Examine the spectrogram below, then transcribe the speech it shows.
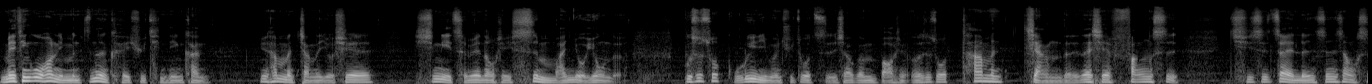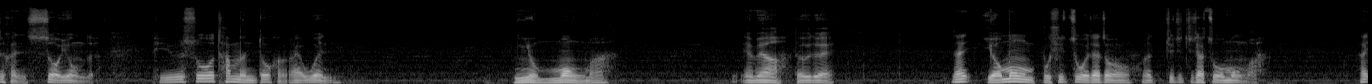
没听过的话，你们真的可以去听听看。因为他们讲的有些心理层面的东西是蛮有用的，不是说鼓励你们去做直销跟保险，而是说他们讲的那些方式，其实在人身上是很受用的。比如说，他们都很爱问：“你有梦吗？有没有？对不对？那有梦不去做叫做呃，就就就叫做梦嘛。那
